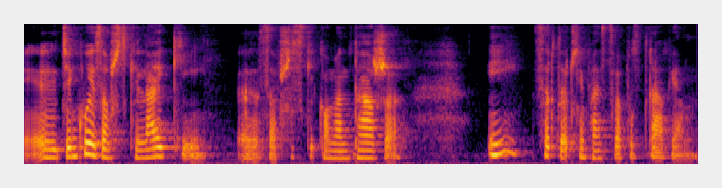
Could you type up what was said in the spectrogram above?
E, Dziękuję za wszystkie lajki, e, za wszystkie komentarze i serdecznie Państwa pozdrawiam.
